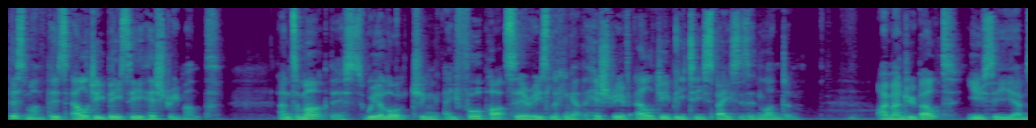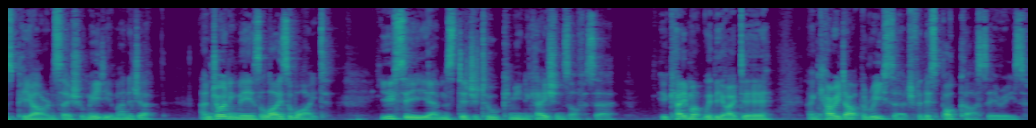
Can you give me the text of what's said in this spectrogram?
This month is LGBT History Month. And to mark this, we are launching a four part series looking at the history of LGBT spaces in London. I'm Andrew Belt, UCEM's PR and social media manager, and joining me is Eliza White, UCEM's digital communications officer, who came up with the idea and carried out the research for this podcast series.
